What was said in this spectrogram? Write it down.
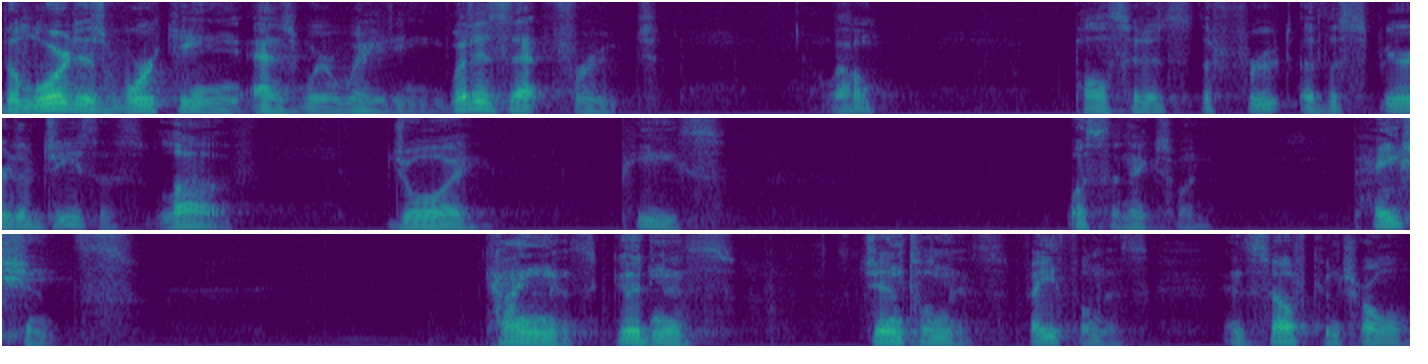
The Lord is working as we're waiting. What is that fruit? Well, Paul said it's the fruit of the Spirit of Jesus love, joy, peace. What's the next one? patience, kindness, goodness, gentleness, faithfulness, and self control.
